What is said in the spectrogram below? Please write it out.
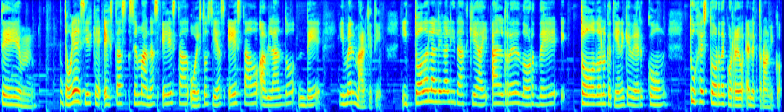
te, mm, te voy a decir que estas semanas he estado, o estos días, he estado hablando de email marketing y toda la legalidad que hay alrededor de todo lo que tiene que ver con tu gestor de correo electrónico,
